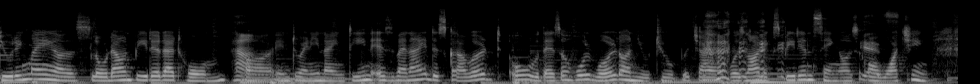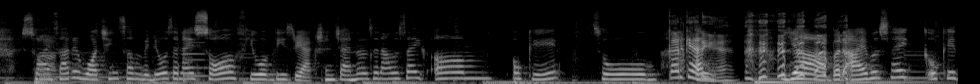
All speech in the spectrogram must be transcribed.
during my uh, slowdown period at home uh, in 2019 is when I discovered oh there's a whole world on YouTube which I was not experiencing or, yes. or watching. So. I started watching some videos and I saw a few of these reaction channels and I was like um okay so and, yeah but I was like okay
